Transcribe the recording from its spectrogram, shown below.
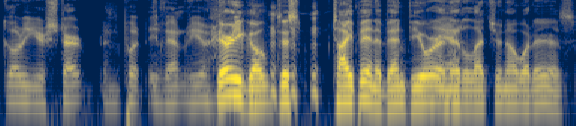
go to your start and put event viewer. There you go. Just type in event viewer and it'll let you know what it is.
